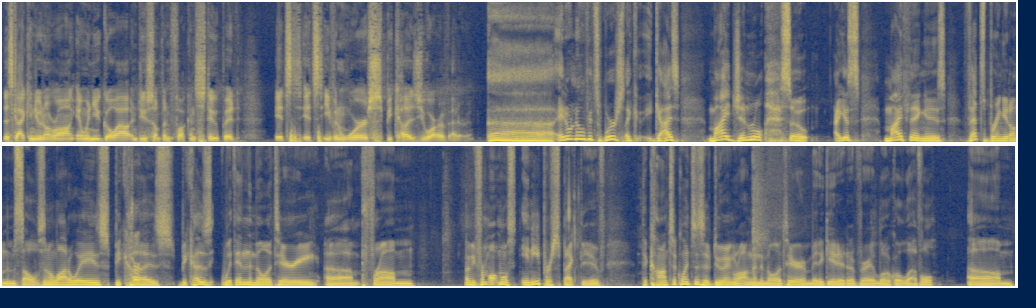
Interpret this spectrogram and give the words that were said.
This guy can do no wrong. And when you go out and do something fucking stupid, it's it's even worse because you are a veteran. Uh, I don't know if it's worse. Like, guys, my general. So, I guess my thing is vets bring it on themselves in a lot of ways because because within the military, um, from I mean, from almost any perspective, the consequences of doing wrong in the military are mitigated at a very local level. Um,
